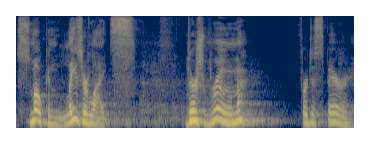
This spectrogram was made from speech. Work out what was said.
smoke and laser lights. There's room for disparity.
